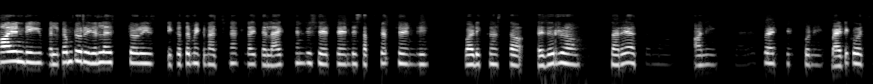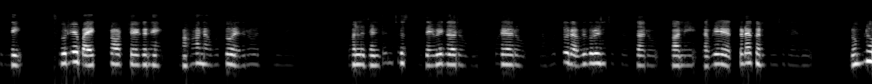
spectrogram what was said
హాయ్ అండి. Welcome to real life stories. ఈ కథ మీకు నచ్చినట్లయితే లైక్ చేయండి, షేర్ చేయండి, సబ్స్క్రైబ్ చేయండి. వాడికి కాస్త ఎదురురా. సరే అత్తమ్మ అని క్యారేజ్ బ్యాగ్ తీసుకొని బయటకు వచ్చింది. సూర్య బైక్ స్టార్ట్ చేయగానే మహా నవ్వుతూ ఎదురు వచ్చింది. వాళ్ళ జంటను చూసిన దేవి గారు మర్చిపోయారు. నవ్వుతూ రవి గురించి చూశారు. కానీ రవి ఎక్కడా కనిపించలేదు. రూమ్‌లో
